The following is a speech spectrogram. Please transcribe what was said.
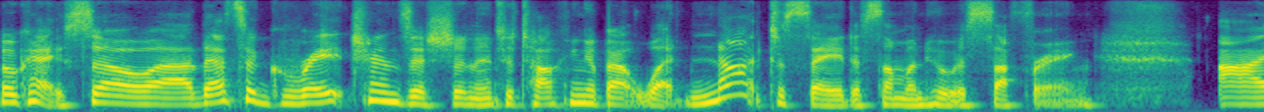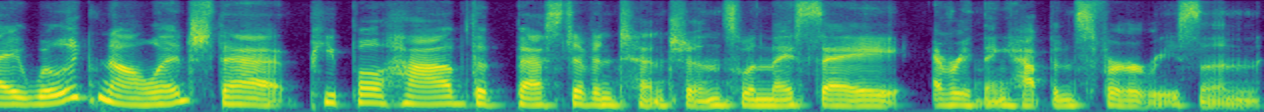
Okay, so uh, that's a great transition into talking about what not to say to someone who is suffering. I will acknowledge that people have the best of intentions when they say everything happens for a reason.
